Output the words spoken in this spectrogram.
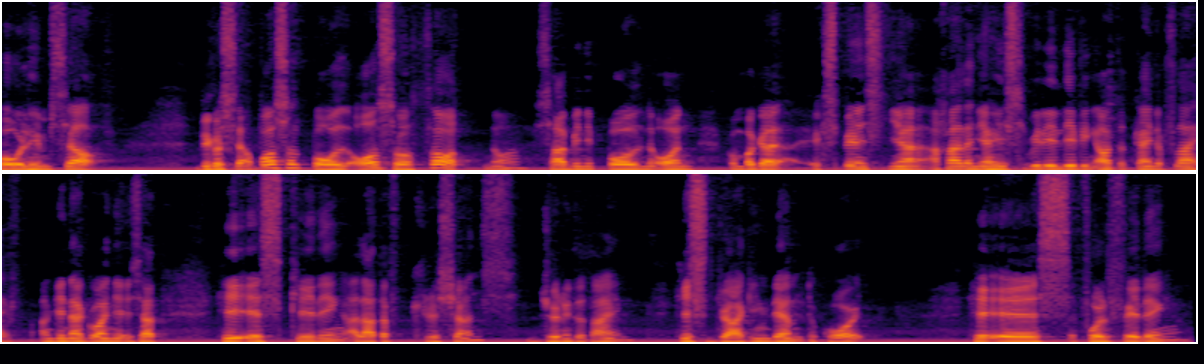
Paul himself. Because the Apostle Paul also thought, no? sabi ni Paul noon, kumbaga experience niya, akala niya he's really living out that kind of life. Ang ginagawa niya is that he is killing a lot of Christians during the time. He's dragging them to court. He is fulfilling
